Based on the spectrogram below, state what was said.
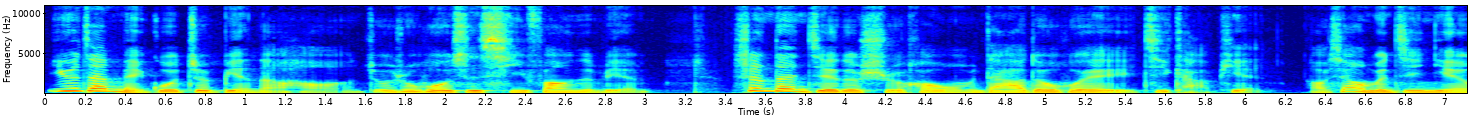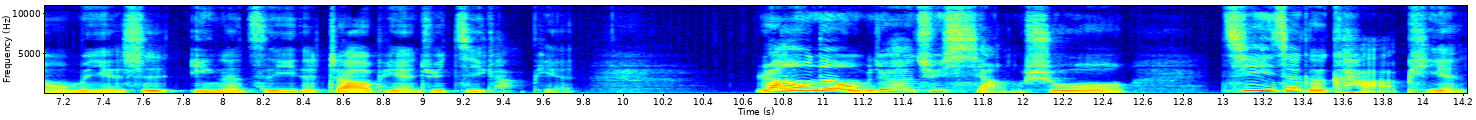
因为在美国这边呢，哈，就是说或是西方这边，圣诞节的时候，我们大家都会寄卡片，好像我们今年我们也是印了自己的照片去寄卡片。然后呢，我们就要去想说，寄这个卡片，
